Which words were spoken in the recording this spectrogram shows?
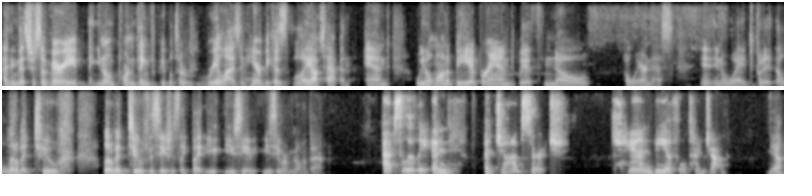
I think that's just a very you know important thing for people to realize and hear because layoffs happen and we don't want to be a brand with no awareness in, in, a way to put it a little bit too a little bit too facetiously but you you see you see where I'm going with that. Absolutely. And a job search can be a full-time job. Yeah.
